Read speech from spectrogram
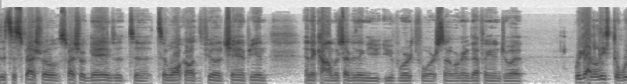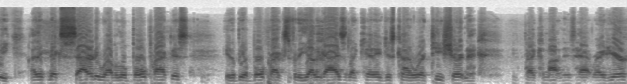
a, it's a special special game to, to, to walk off the field a champion and accomplish everything you, you've worked for. So we're going to definitely enjoy it. We got at least a week. I think next Saturday we'll have a little bowl practice. It'll be a bowl practice for the young guys, and let Kenny just kind of wear a T-shirt and he'll probably come out in his hat right here,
